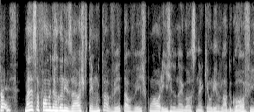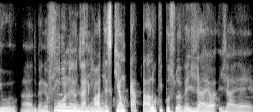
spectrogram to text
Mas... Mas... essa forma de organizar, eu acho que tem muito a ver, talvez, com a origem do negócio, né? Que é o livro lá do Goff e o a, do Gang of Four, né? O Design sim. Patterns, que é um catálogo que, por sua vez, já é, já é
